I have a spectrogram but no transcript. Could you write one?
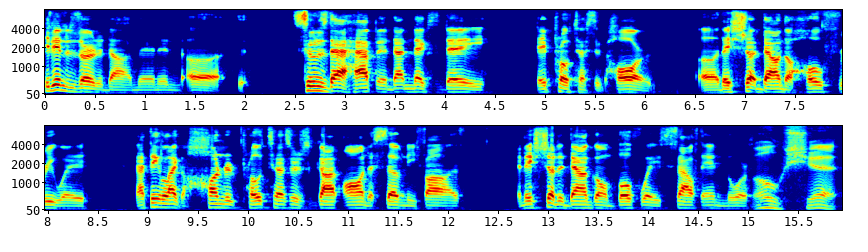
He didn't deserve to die, man. And uh, as soon as that happened, that next day, they protested hard. Uh, they shut down the whole freeway. I think like hundred protesters got on to 75, and they shut it down going both ways, south and north, Oh shit.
